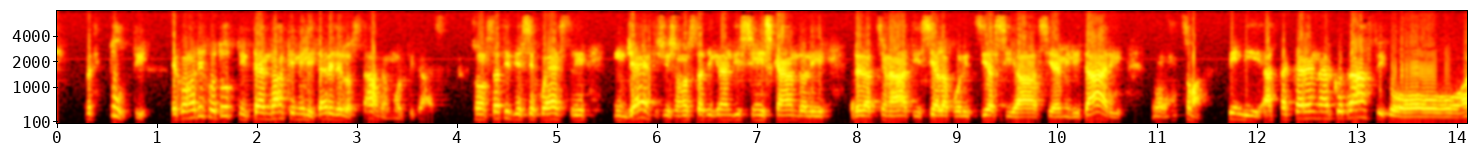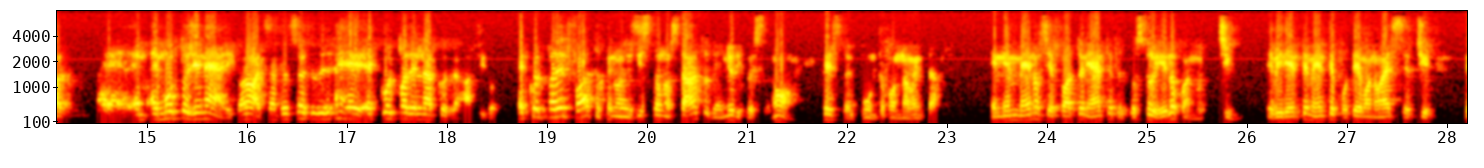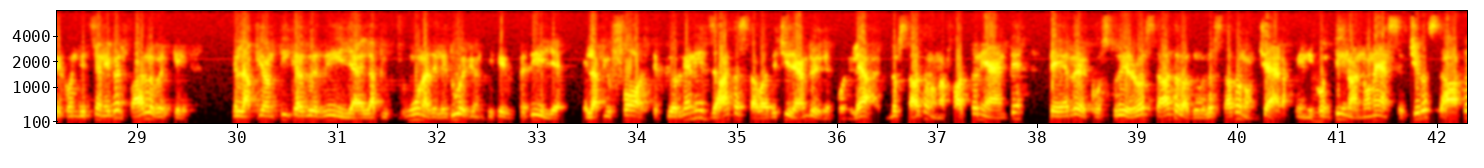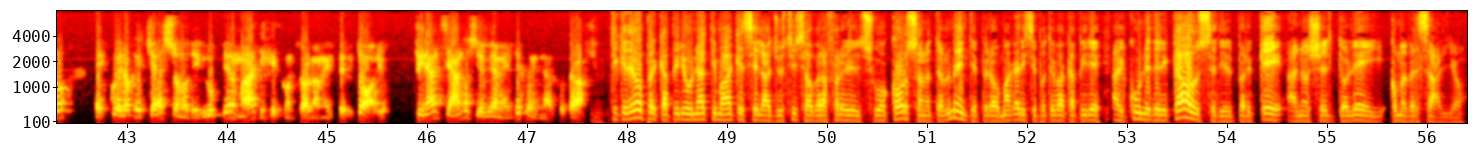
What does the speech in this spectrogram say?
tutti. E quando dico tutti intendo anche i militari dello Stato in molti casi sono stati dei sequestri ingenti, ci sono stati grandissimi scandali relazionati sia alla polizia sia, sia ai militari. Eh, insomma, quindi attaccare il narcotraffico è, è molto generico, no? è, colpa del narcotraffico, è colpa del fatto che non esiste uno Stato degno di questo nome, questo è il punto fondamentale. E nemmeno si è fatto niente per costruirlo quando ci, evidentemente potevano esserci le condizioni per farlo perché la più antica guerriglia, più, una delle due più antiche guerriglie e la più forte e più organizzata, stava decidendo di deporre le armi. Lo Stato non ha fatto niente per costruire lo Stato laddove lo Stato non c'era. Quindi continua a non esserci lo Stato e quello che c'è sono dei gruppi armati che controllano il territorio finanziandosi ovviamente con il narcotraffico. Ti chiedevo per capire un attimo anche se la giustizia dovrà fare il suo corso naturalmente, però magari si poteva capire alcune delle cause del perché hanno scelto lei come bersaglio.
